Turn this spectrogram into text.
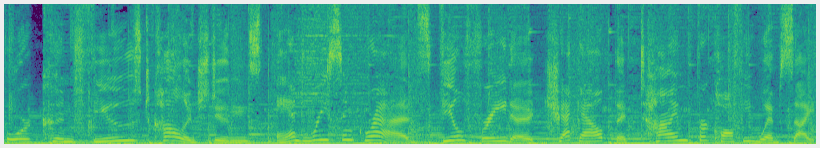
for confused college students and recent grads, feel free to check out the Time for Coffee website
